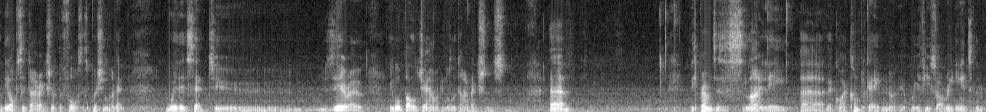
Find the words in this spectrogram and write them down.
the opposite direction of the force that's pushing on it with it set to zero, it will bulge out in all the directions. Um, these parameters are slightly, uh, they're quite complicated if you start reading into them,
